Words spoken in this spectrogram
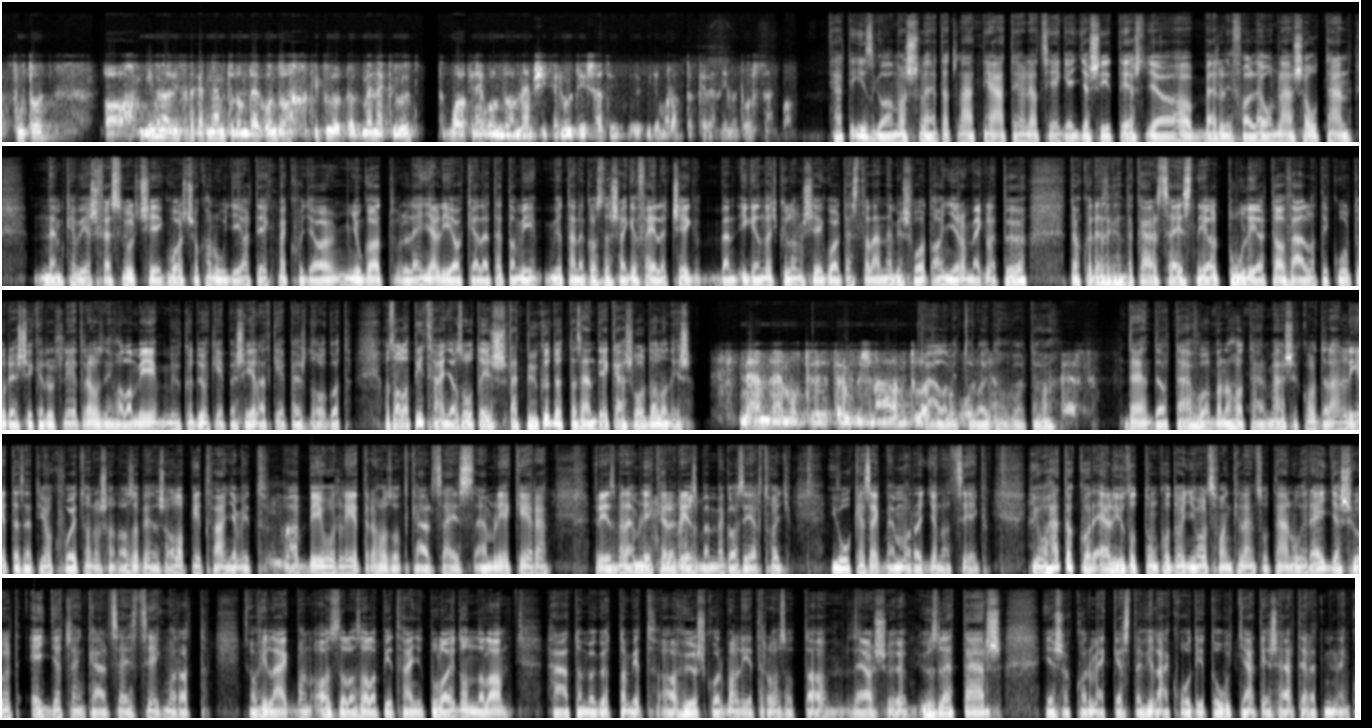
futott. A, nyilván a részleteket nem tudom, de gondolom, aki tudott, az menekült. Valakinek gondolom nem sikerült, és hát ők, ők ugye maradtak Kelet-Németországban. Hát izgalmas lehetett látni, átélni a cég egyesítést. Ugye a berlin fal leomlása után nem kevés feszültség volt, sokan úgy élték meg, hogy a nyugat lenyeli a keletet, ami miután a gazdasági fejlettségben igen nagy különbség volt, ez talán nem is volt annyira meglepő, de akkor ezeket a Carl Zeiss-nél túlélte a vállalati kultúra, és sikerült létrehozni valami működőképes, életképes dolgot. Az alapítvány azóta is, tehát működött az NDK-s oldalon is? Nem, nem, ott természetesen állami tulajdon állami volt. Állami tulajdon volt, aha. Persze. De, de a távolban a határ másik oldalán létezett jogfolytonosan az a bizonyos alapítvány, amit Abbé úr létrehozott Carl Zeiss emlékére, részben emlékére, részben meg azért, hogy jó kezekben maradjon a cég. Jó, hát akkor eljutottunk oda, hogy 89 után újra egyesült, egyetlen Carl Zeiss cég maradt a világban azzal az alapítványi tulajdonnal a háta mögött, amit a hőskorban létrehozott az első üzlettárs, és akkor megkezdte világhódító útját, és elterett minden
